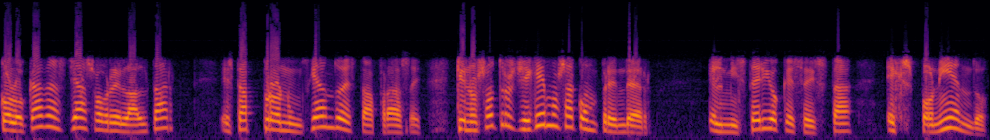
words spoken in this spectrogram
colocadas ya sobre el altar, está pronunciando esta frase, que nosotros lleguemos a comprender el misterio que se está exponiendo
